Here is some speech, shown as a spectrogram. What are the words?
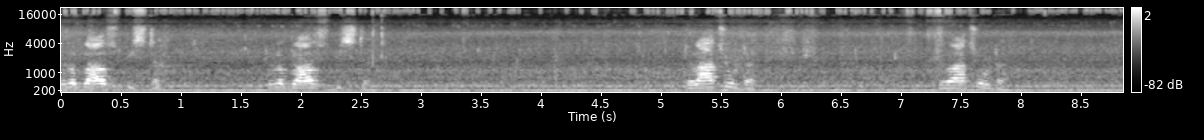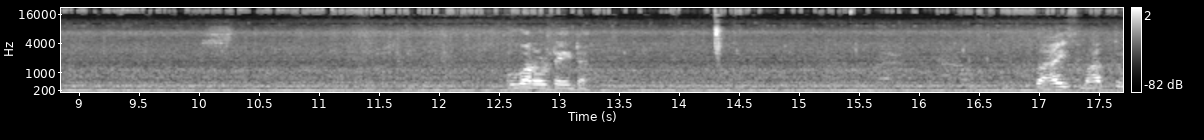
হলো ব্লাউজ পিসটা হলো ব্লাউজ পিসটা হলো আঁচলটা। হলো আঁচলটা। ওভারঅলটা এটা। প্রাইস মাত্র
